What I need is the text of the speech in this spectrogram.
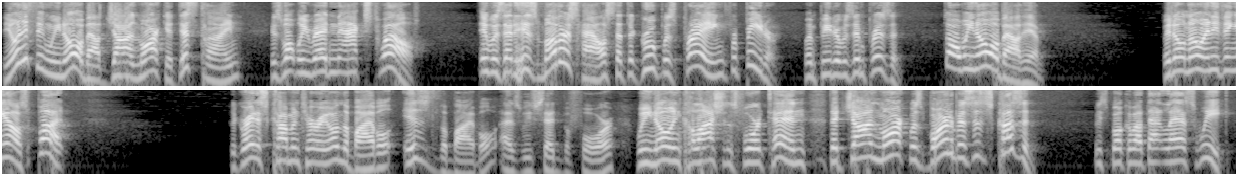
The only thing we know about John Mark at this time is what we read in Acts 12. It was at his mother's house that the group was praying for Peter when Peter was in prison. That's all we know about him. We don't know anything else. But the greatest commentary on the Bible is the Bible, as we've said before. We know in Colossians 4:10 that John Mark was Barnabas' cousin. We spoke about that last week.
